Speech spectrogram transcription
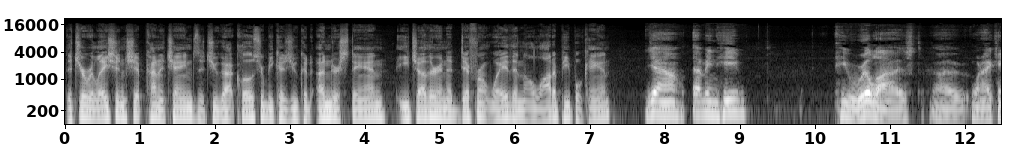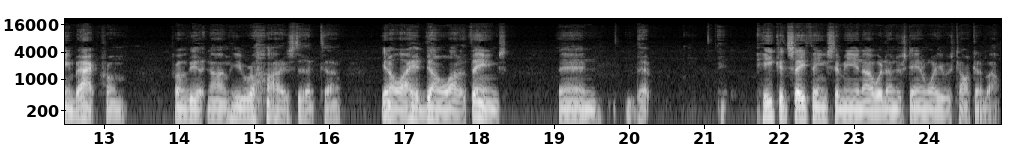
that your relationship kind of changed, that you got closer because you could understand each other in a different way than a lot of people can? Yeah, I mean he he realized uh, when I came back from from Vietnam, he realized that uh, you know I had done a lot of things, and that he could say things to me and I would understand what he was talking about,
